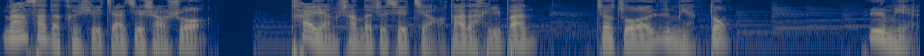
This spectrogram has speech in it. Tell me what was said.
NASA 的科学家介绍说，太阳上的这些较大的黑斑叫做日冕洞，日冕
